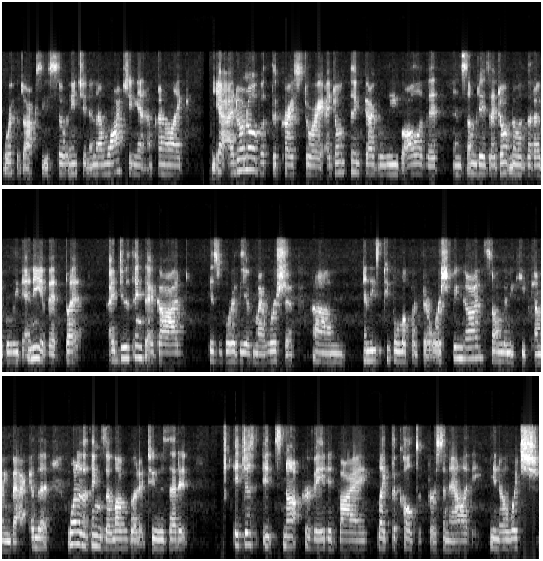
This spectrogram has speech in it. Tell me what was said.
orthodoxy is so ancient and i'm watching it i'm kind of like yeah i don't know about the christ story i don't think i believe all of it and some days i don't know that i believe any of it but i do think that god is worthy of my worship um, and these people look like they're worshiping God, so I'm going to keep coming back. And the one of the things I love about it too is that it it just it's not pervaded by like the cult of personality, you know, which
